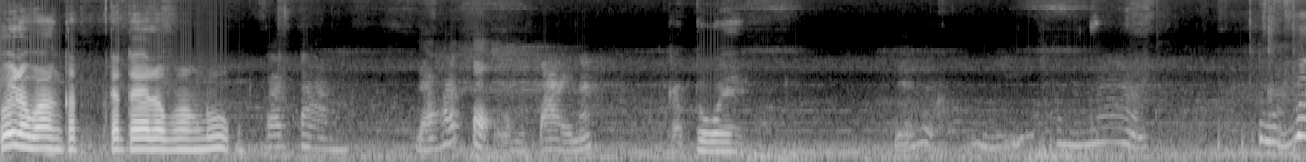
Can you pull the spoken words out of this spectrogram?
อุ้ยระวังกระกระแตระวังลูกกระตังเดี๋ยวถ้าตกลงไปนะกับตัวเองเดี๋ยวจะทำหน้าตูดด้วย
